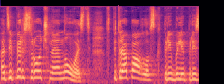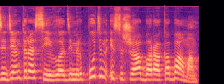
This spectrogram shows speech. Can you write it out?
А теперь срочная новость. В Петропавловск прибыли президенты России Владимир Путин и США Барак Обама.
